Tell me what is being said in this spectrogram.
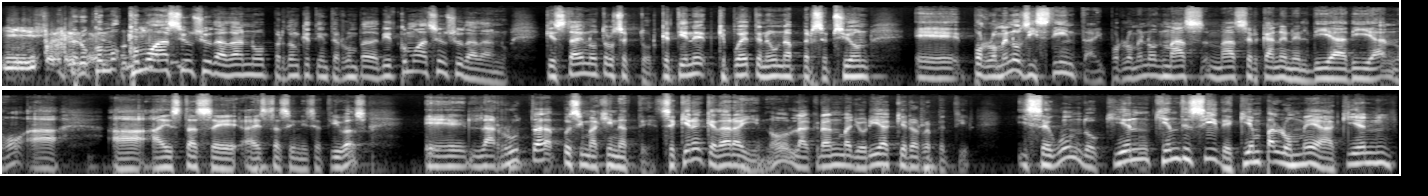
Y pues Pero ¿cómo, ¿cómo hace un ciudadano, perdón que te interrumpa David, cómo hace un ciudadano que está en otro sector, que tiene, que puede tener una percepción eh, por lo menos distinta y por lo menos más, más cercana en el día a día, ¿no? A, a, estas, eh, a estas iniciativas. Eh, la ruta, pues imagínate, se quieren quedar ahí, ¿no? La gran mayoría quiere repetir. Y segundo, ¿quién, quién decide? ¿Quién palomea? ¿Quién,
